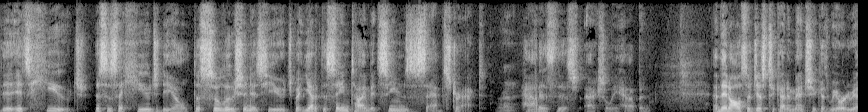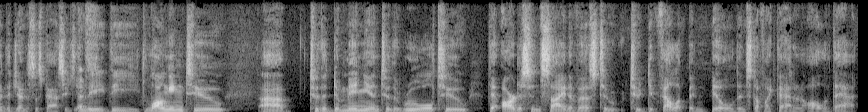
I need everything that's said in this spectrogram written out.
it's huge this is a huge deal the solution is huge but yet at the same time it seems abstract Right. how does this actually happen and then also just to kind of mention because we already read the genesis passage Yes. the the longing to uh, to the dominion, to the rule, to the artisan side of us to to develop and build and stuff like that and all of that.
